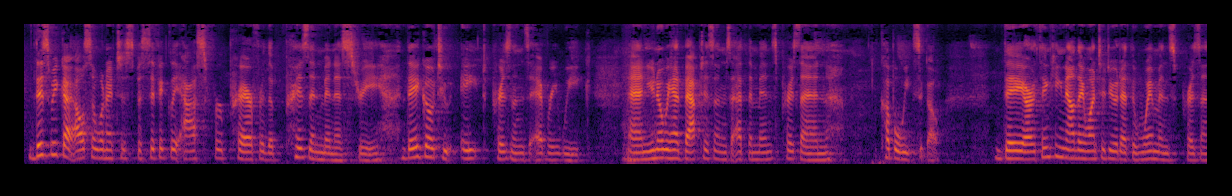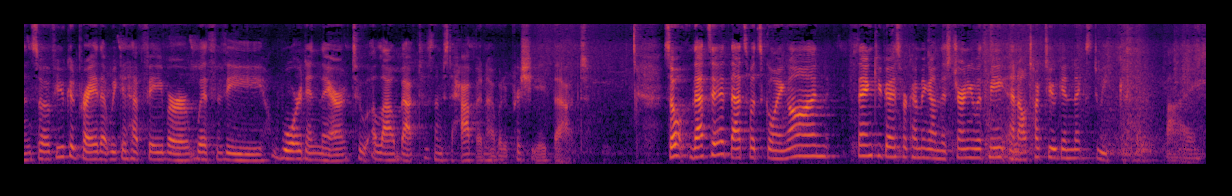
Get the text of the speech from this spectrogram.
This week, I also wanted to specifically ask for prayer for the prison ministry. They go to eight prisons every week. And you know, we had baptisms at the men's prison a couple weeks ago. They are thinking now they want to do it at the women's prison. So if you could pray that we could have favor with the warden there to allow baptisms to happen, I would appreciate that. So that's it. That's what's going on. Thank you guys for coming on this journey with me, and I'll talk to you again next week. Bye.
